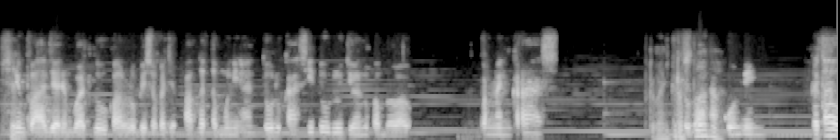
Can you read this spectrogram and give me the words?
ini Buset. pelajaran buat lu kalau lu besok ke Jepang ketemu nih hantu lu kasih tuh lu jangan lupa bawa permen keras Permen keras tuh berwarna apa? kuning gak tahu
